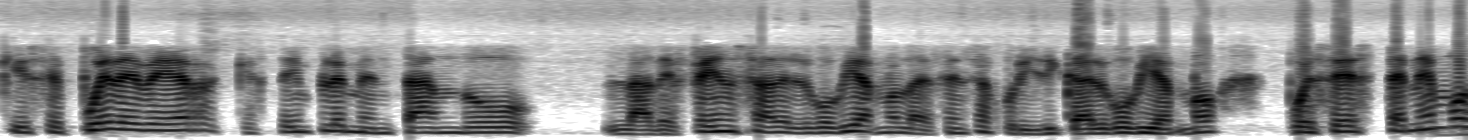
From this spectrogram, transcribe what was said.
que se puede ver que está implementando la defensa del gobierno, la defensa jurídica del gobierno, pues es, tenemos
